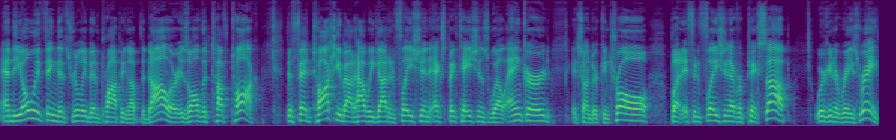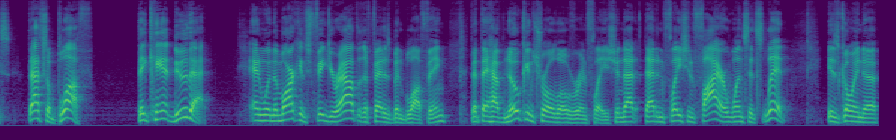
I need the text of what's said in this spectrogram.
And the only thing that's really been propping up the dollar is all the tough talk. The Fed talking about how we got inflation expectations well anchored, it's under control. But if inflation ever picks up, we're going to raise rates. That's a bluff. They can't do that. And when the markets figure out that the Fed has been bluffing, that they have no control over inflation, that that inflation fire, once it's lit, is going to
